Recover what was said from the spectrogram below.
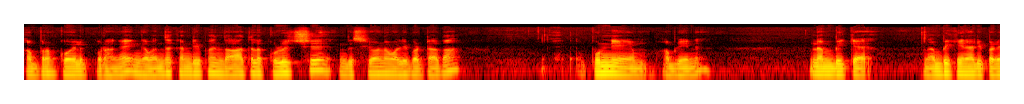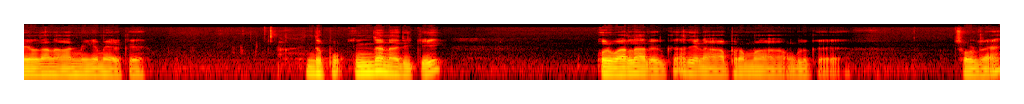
அப்புறம் கோயிலுக்கு போகிறாங்க இங்கே வந்தால் கண்டிப்பாக இந்த ஆற்றுல குளித்து இந்த சிவனை வழிபட்டால் தான் புண்ணியம் அப்படின்னு நம்பிக்கை நம்பிக்கையின் அடிப்படையில் தான் ஆன்மீகமே இருக்குது இந்த பு இந்த நதிக்கு ஒரு வரலாறு இருக்குது அதை நான் அப்புறமா உங்களுக்கு சொல்கிறேன்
